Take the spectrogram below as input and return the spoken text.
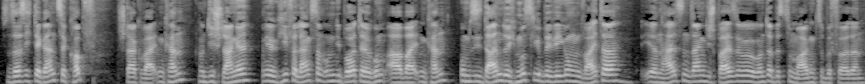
sodass sich der ganze Kopf stark weiten kann und die Schlange ihre Kiefer langsam um die Beute herum arbeiten kann, um sie dann durch Muskelbewegungen weiter ihren Hals entlang die Speiseröhre runter bis zum Magen zu befördern.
